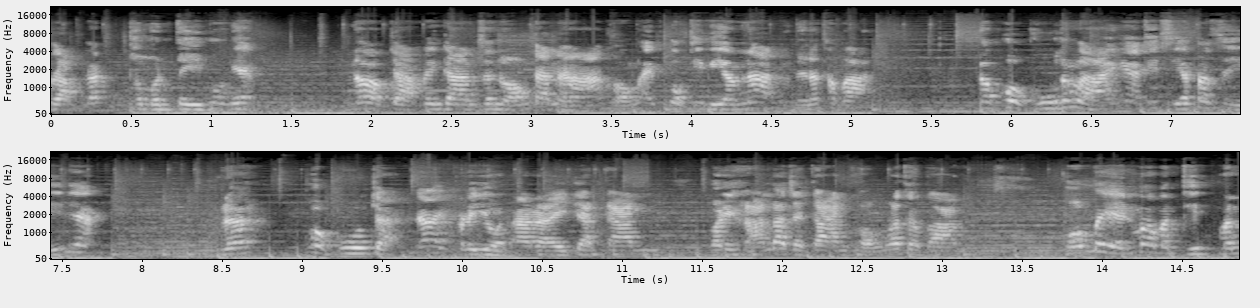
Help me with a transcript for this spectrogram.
ปรับรัฐมนตรีพวกเนี้ยนอกจากเป็นการสนองตันหาของไอ้พวกที่มีอำนาจอยู่ในรัฐบาลก็พวกกูทั้งหลายเนี่ยที่เสียภาษีเนี่ยนะพวกกูจะได้ประโยชน์อะไรจากการบริหารราชการของรัฐบาล ผมไม่เห็นว่ามันถิดมัน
